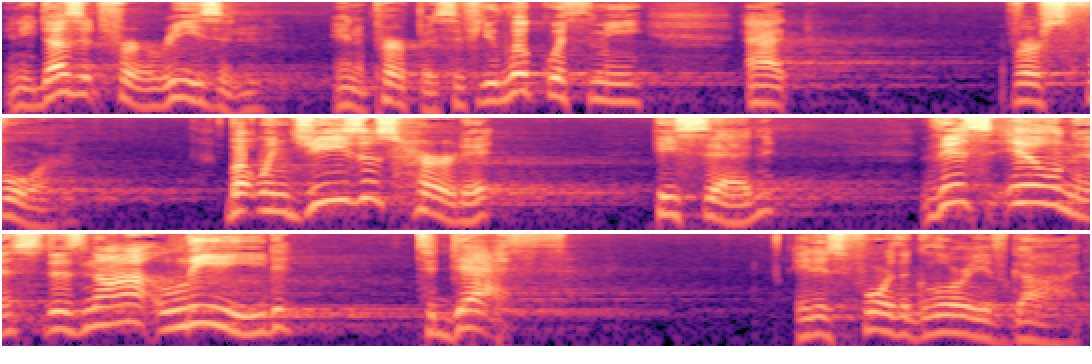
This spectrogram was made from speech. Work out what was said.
And he does it for a reason and a purpose. If you look with me at verse 4. But when Jesus heard it, he said, This illness does not lead to death. It is for the glory of God,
